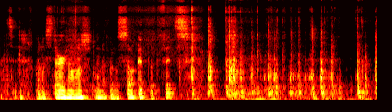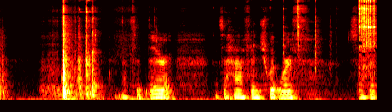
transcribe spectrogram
That's it. I've got a start on it, then I've got a socket that fits. That's it there. That's a half inch Whitworth socket.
